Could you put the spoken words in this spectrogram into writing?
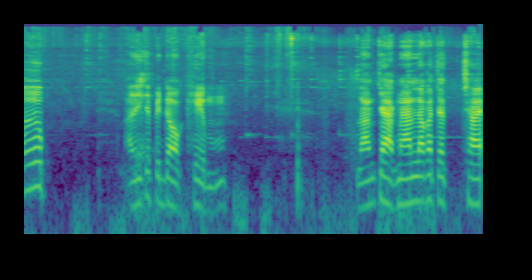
ปึ๊บอันนี้จะเป็นดอกเข็ม หลังจากนั้นเราก็จะใช้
